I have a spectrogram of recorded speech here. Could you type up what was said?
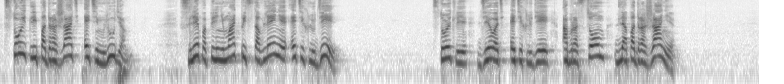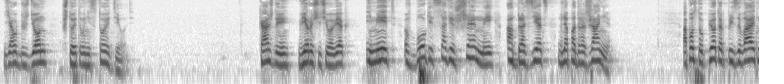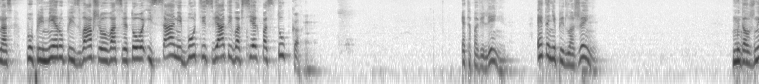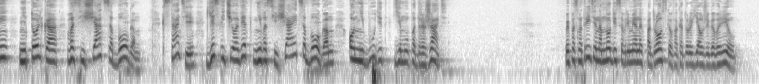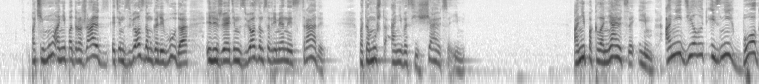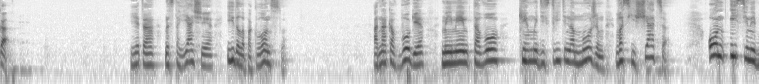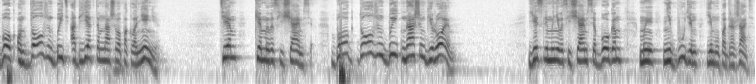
Стоит ли подражать этим людям? Слепо перенимать представления этих людей? Стоит ли делать этих людей образцом для подражания? Я убежден, что этого не стоит делать. Каждый верующий человек имеет в Боге совершенный образец для подражания. Апостол Петр призывает нас по примеру призвавшего вас святого, и сами будьте святы во всех поступках. Это повеление, это не предложение. Мы должны не только восхищаться Богом. Кстати, если человек не восхищается Богом, он не будет ему подражать. Вы посмотрите на многих современных подростков, о которых я уже говорил – Почему они подражают этим звездам Голливуда или же этим звездам современной эстрады? Потому что они восхищаются ими. Они поклоняются им. Они делают из них Бога. И это настоящее идолопоклонство. Однако в Боге мы имеем того, кем мы действительно можем восхищаться – он истинный Бог, Он должен быть объектом нашего поклонения, тем, кем мы восхищаемся. Бог должен быть нашим героем. Если мы не восхищаемся Богом, мы не будем Ему подражать.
